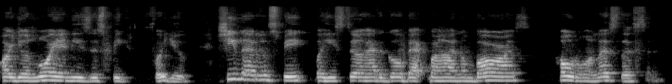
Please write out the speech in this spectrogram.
or your lawyer needs to speak for you. She let him speak, but he still had to go back behind them bars. Hold on, let's listen.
